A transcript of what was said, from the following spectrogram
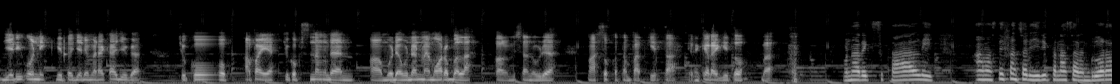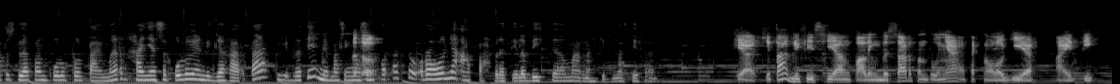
jadi unik gitu. Jadi mereka juga cukup apa ya cukup senang dan uh, mudah-mudahan memorable lah kalau misalnya udah masuk ke tempat kita. Kira-kira gitu mbak. Menarik sekali Mas Stefan saya jadi penasaran. 280 full timer hanya 10 yang di Jakarta ya berarti yang di masing-masing kota tuh role-nya apa? Berarti lebih ke mana gitu Mas Stefan? Ya kita divisi yang paling besar tentunya teknologi ya IT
